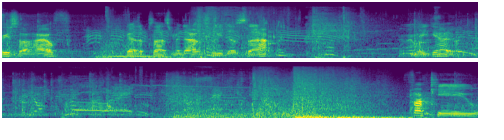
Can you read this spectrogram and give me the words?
Increase our health. Get the plasmid out so he does that. And there we go. Fuck you.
